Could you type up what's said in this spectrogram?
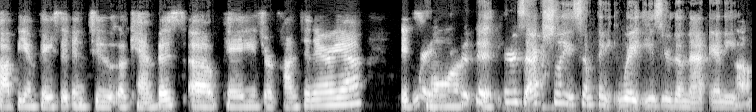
copy and paste it into a Canvas uh, page or content area. It's Right. more But th- there's actually something way easier than that, Annie. Oh.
